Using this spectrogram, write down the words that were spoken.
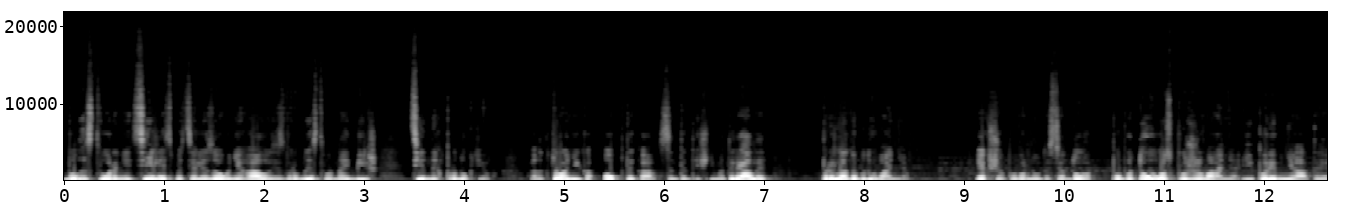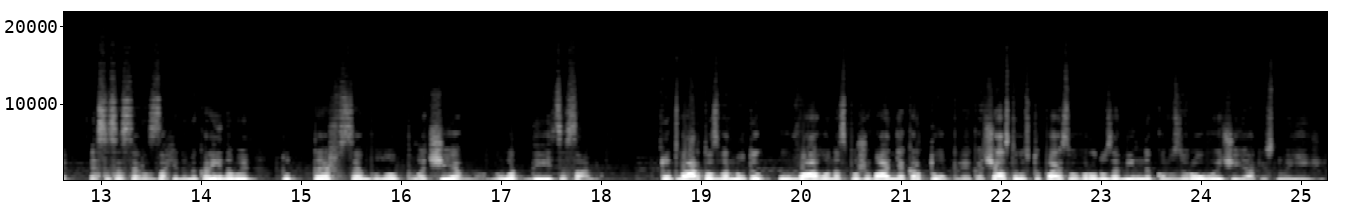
були створені цілі спеціалізовані галузі з виробництва найбільш цінних продуктів: електроніка, оптика, синтетичні матеріали, приладобудування. Якщо повернутися до побутового споживання і порівняти СССР з західними країнами, тут теж все було плачевно. Ну от дивіться самі. Тут варто звернути увагу на споживання картоплі, яка часто виступає свого роду замінником здорової чи якісної їжі.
